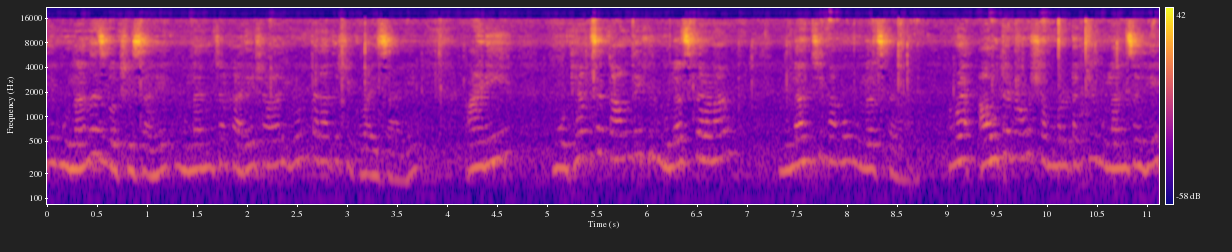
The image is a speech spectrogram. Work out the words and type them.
हे मुलांनाच बक्षीस आहेत. मुलांच्या कार्यशाळा घेऊन त्यांना ते शिकवायचं आहे. आणि मोठ्यांचं काम देखील मुलंच करणार मुलांची कामं मुलंच करणार. त्यामुळे आउट अँड आउट शंभर टक्के मुलांचं हे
